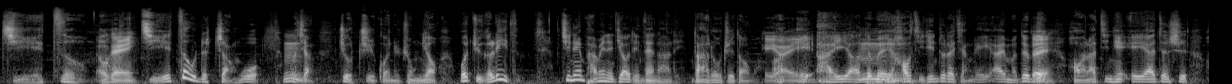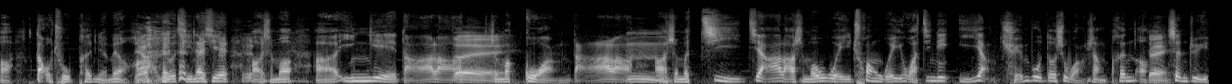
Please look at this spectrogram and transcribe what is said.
节奏，OK，节奏的掌握，我想就至关的重要。嗯、我举个例子，今天盘面的焦点在哪里？大家都知道嘛呀、啊啊，对不对、嗯？好几天都在讲 AI 嘛，对不对？对好，那今天 AI 真是好到处喷，有没有？好，尤其那些 啊什么啊英业达啦，什么广达啦，嗯、啊什么技嘉啦，什么伟创维哇，今天一样，全部都是往上喷哦。对，甚至于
